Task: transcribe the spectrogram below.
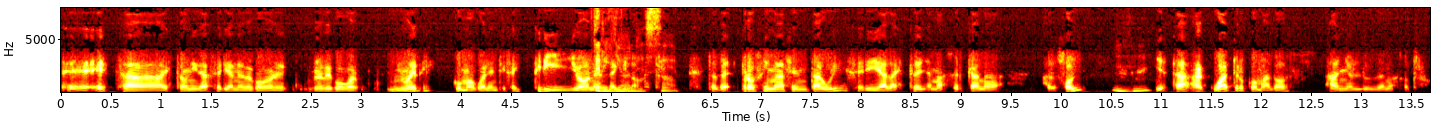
eh, esta, esta unidad sería 9,46 trillones, de kilómetros. Entonces, Próxima Centauri sería la estrella más cercana al Sol y está a 4,2 años luz de nosotros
